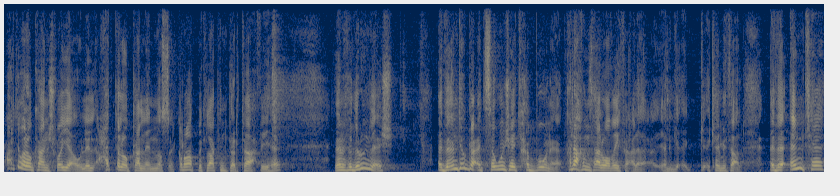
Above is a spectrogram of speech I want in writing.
حتى ولو كان شوية أو لل... حتى لو كان للنص يقل راتبك لكن ترتاح فيها. لأن تدرون ليش؟ إذا أنتم قاعد تسوون شيء تحبونه خلينا نأخذ مثال وظيفة على يعني كمثال. إذا أنت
